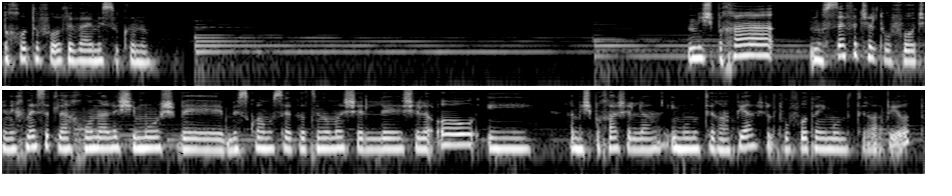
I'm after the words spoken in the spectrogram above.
פחות תופעות לוואי מסוכנות. משפחה נוספת של תרופות שנכנסת לאחרונה לשימוש בסקואמוסל קרצינומה של, של העור היא המשפחה של האימונותרפיה, של התרופות האימונותרפיות.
